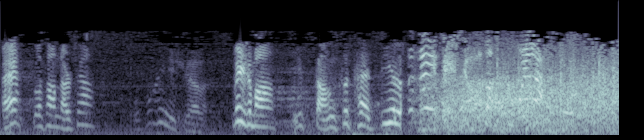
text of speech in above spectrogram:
哎罗桑哪儿去啊？我不跟你学了，为什么？你档次太低了。这小子，回来！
